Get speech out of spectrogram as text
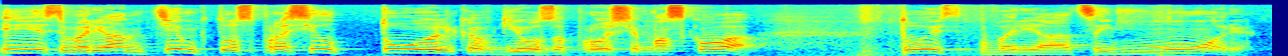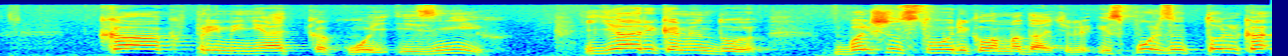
И есть вариант тем, кто спросил только в геозапросе Москва. То есть вариаций море. Как применять какой из них? Я рекомендую Большинство рекламодателей используют только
